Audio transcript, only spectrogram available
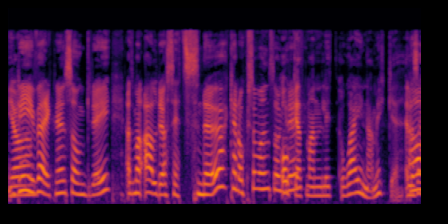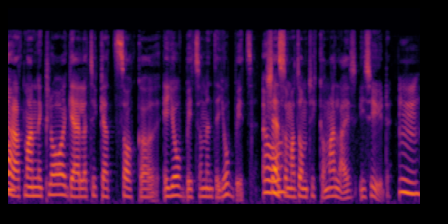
Ja. Det är ju verkligen en sån grej. Att man aldrig har sett snö kan också vara en sån Och grej. att man whinar mycket. Eller Ja. så här att man klagar eller tycker att saker är jobbigt som inte är jobbigt. Ja. Känns som att de tycker om alla i, i syd. Mm.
